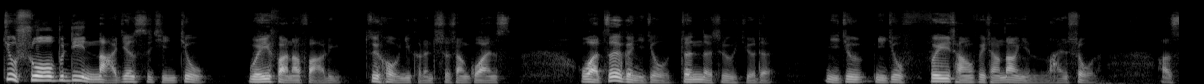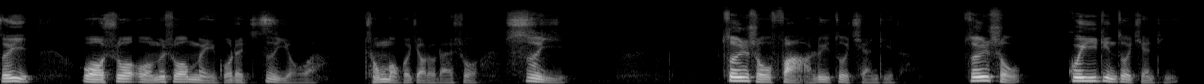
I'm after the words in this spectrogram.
就说不定哪件事情就违反了法律，最后你可能吃上官司。哇，这个你就真的是觉得。你就你就非常非常让你难受了，啊，所以我说我们说美国的自由啊，从某个角度来说是以遵守法律做前提的，遵守规定做前提，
